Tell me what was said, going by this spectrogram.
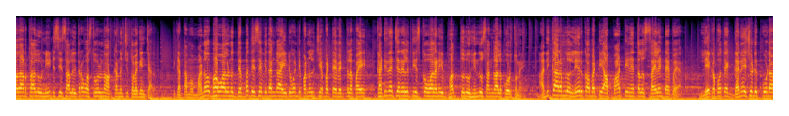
పదార్థాలు నీటి సీసాలు ఇతర వస్తువులను అక్కడి నుంచి తొలగించారు. ఇక తమ మనోభావాలను దెబ్బతీసే విధంగా ఇటువంటి పనులు చేపట్టే వ్యక్తులపై కఠిన చర్యలు తీసుకోవాలని భక్తులు హిందూ సంఘాలు కోరుతున్నాయి. అధికారంలో లేరు కాబట్టి ఆ పార్టీ నేతలు సైలెంట్ అయిపోయారు. లేకపోతే గణేశుడికి కూడా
